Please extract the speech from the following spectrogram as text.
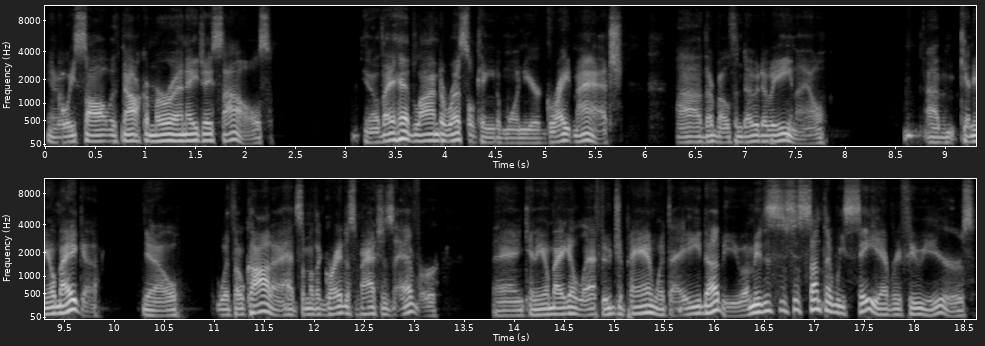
You know, we saw it with Nakamura and AJ Styles. You know, they headlined a Wrestle Kingdom one year. Great match. Uh, they're both in WWE now. Um, Kenny Omega, you know, with Okada had some of the greatest matches ever. And Kenny Omega left New Japan, went to AEW. I mean, this is just something we see every few years.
